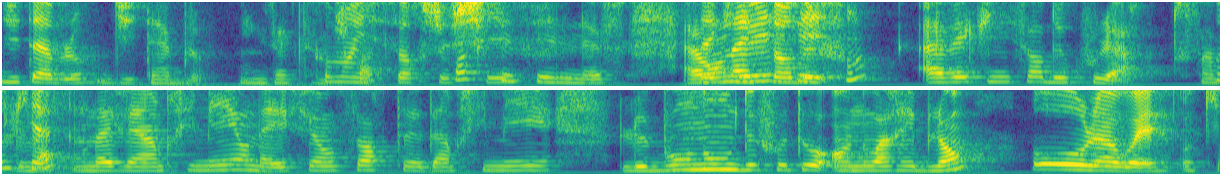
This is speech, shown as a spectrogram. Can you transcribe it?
Du tableau. Du tableau, exactement. Comment il sort ce je chiffre c'était le 9. Alors, on avait une histoire de fond avec une histoire de couleur, tout simplement. On avait imprimé, on avait fait en sorte d'imprimer le bon nombre de photos en noir et blanc Oh là ouais, ok.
